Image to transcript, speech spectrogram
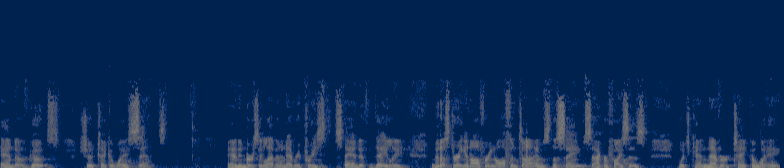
and of goats should take away sins. And in verse 11, and every priest standeth daily ministering and offering oftentimes the same sacrifices which can never take away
